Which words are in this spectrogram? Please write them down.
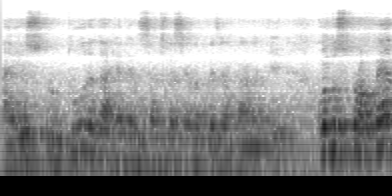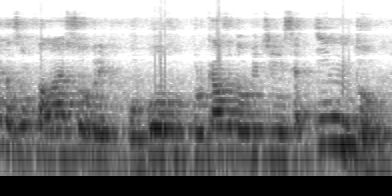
A estrutura da redenção está sendo apresentada aqui. Quando os profetas vão falar sobre o povo, por causa da obediência, indo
